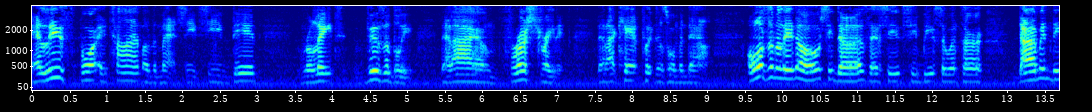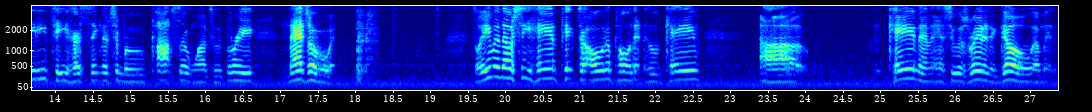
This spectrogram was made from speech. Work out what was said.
At least for a time of the match. She she did relate visibly that I am frustrated that I can't put this woman down. Ultimately, though, she does, and she she beats her with her diamond DDT, her signature move, pops her one, two, three, match over with. so even though she handpicked her own opponent who came, uh, came and, and she was ready to go, I mean,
